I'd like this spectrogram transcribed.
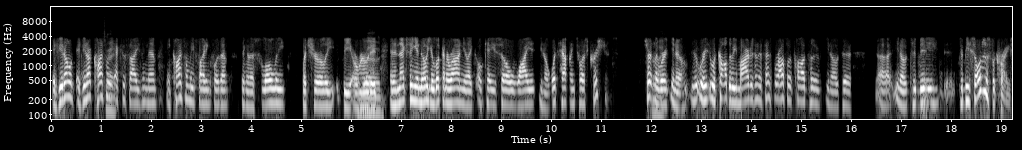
If you don't, if you're not constantly right. exercising them and constantly fighting for them, they're going to slowly but surely be eroded. Road. And the next thing you know, you're looking around, and you're like, okay, so why, you know, what's happening to us Christians? Certainly, right. we're, you know, we're, we're called to be martyrs in a sense. We're also called to, you know, to, uh, you know, to be to be soldiers for Christ.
